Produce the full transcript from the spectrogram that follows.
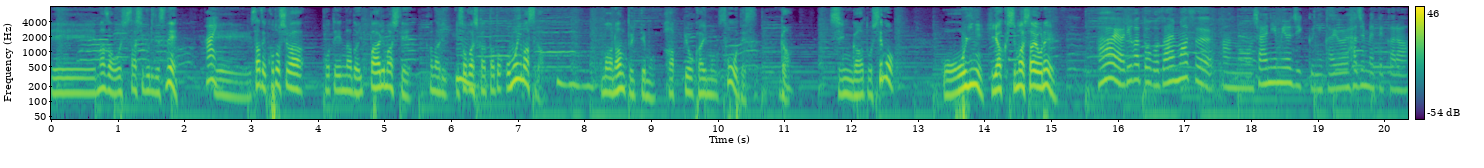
えー、まずはお久しぶりですね。はい。えーさて今年は個展などいっぱいありまして、かなり忙しかったと思いますが、うんまあなんといっても発表会もそうですが、シンガーとしても大いに飛躍しましたよね。はい、ありがとうございます。あの、シャイニーミュージックに通い始めてから、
